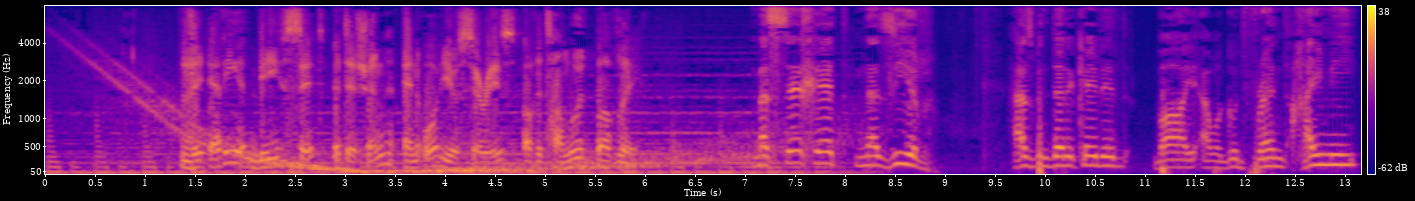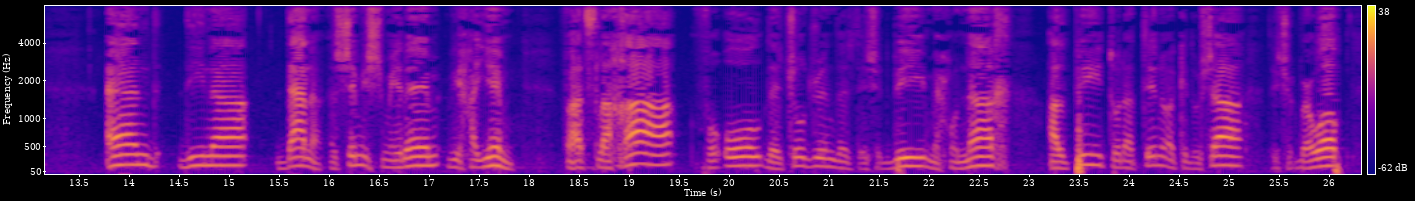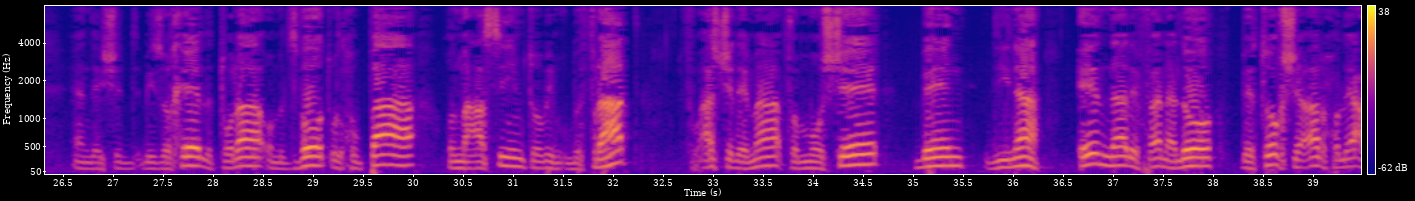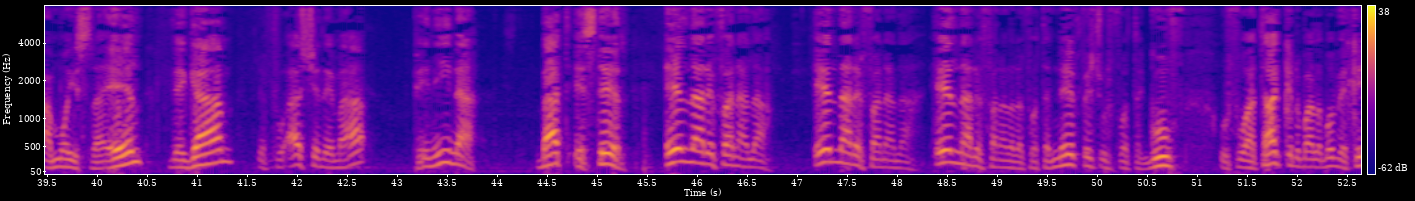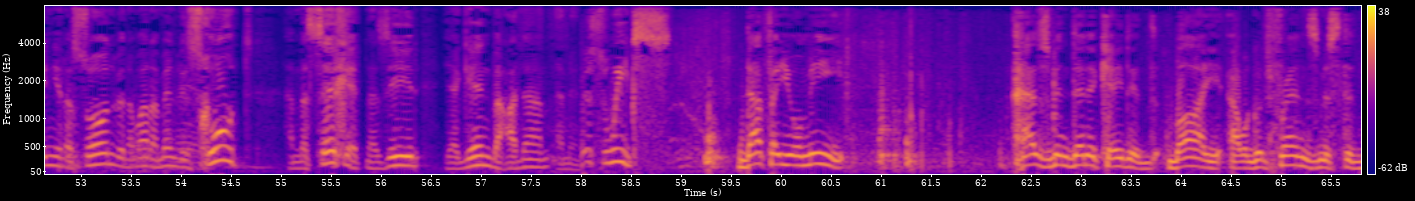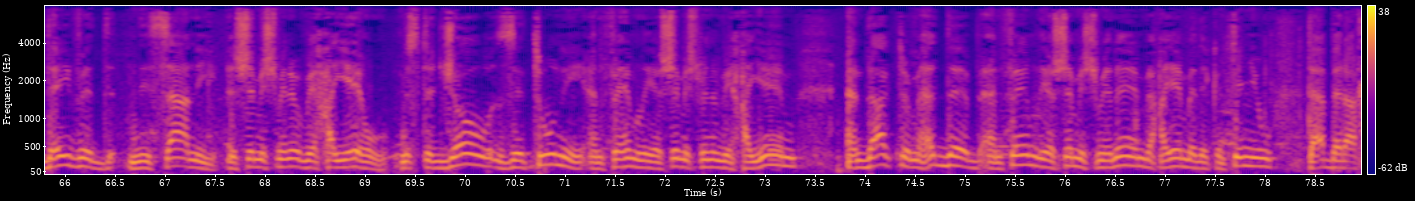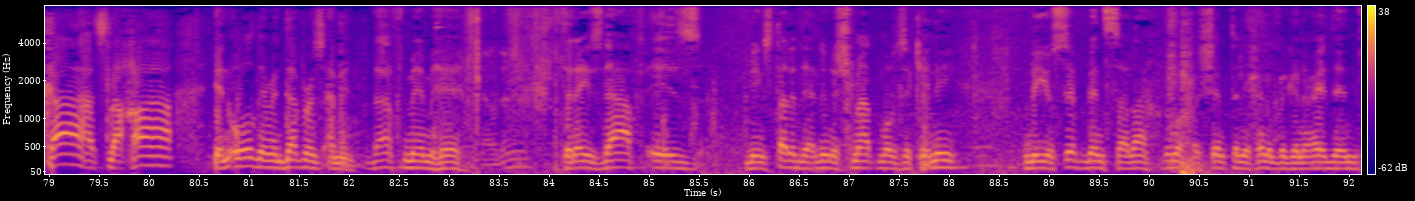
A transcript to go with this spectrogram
The Eddie B. Sit edition and audio series of the Talmud Bavli. Masechet Nazir has been dedicated by our good friend Haimi and Dina Dana. Hashem Yishmirem V'Hayim. V'Hatzlacha for all their children that they should be mehunach al pi Toratenu HaKedusha. They should grow up and they should be zochel Torah u'mitzvot u'lchuppah u'lma'asim tovim. Ubefrat, רפואה שלמה Moshe ben Dina. אין נא רפנה לו בתוך שאר חולי עמו ישראל, וגם רפואה שלמה, פנינה, בת אסתר, אל נא רפנה לה, אל נא רפנה לה, אל נא רפנה לה, רפואת הנפש ורפואת הגוף, ורפואתה קרבה לבוא וכן יהי רצון, ונאמר אמן בזכות Masechet Nazir Yagin Ba'adam. Amen. This week's Daf Yomi has been dedicated by our good friends Mr. David Nisani, Hashem Ishminu v'Hayehu, Mr. Joe Zetuni and family, Hashem Ishminu v'Hayem, and Dr. Mehdeb and family, Hashem Ishminu v'Hayem, may they continue to have beracha, hatzlacha in all their endeavors. Amen. Daf Mem Today's daf is being studied at Nishmat Morzekeni. ביוסף בן שרה, רוח השם תניחנו בגן עדן,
